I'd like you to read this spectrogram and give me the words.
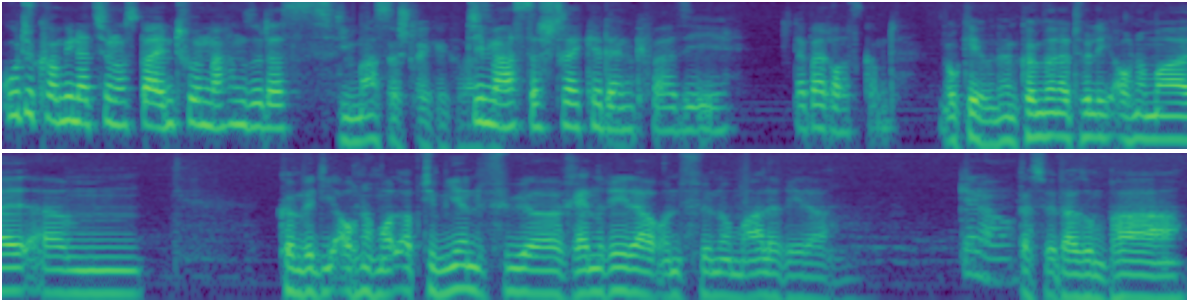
gute Kombination aus beiden Touren machen, sodass Die Masterstrecke quasi. die Masterstrecke dann quasi dabei rauskommt. Okay, und dann können wir natürlich auch nochmal, ähm, können wir die auch nochmal optimieren für Rennräder und für normale Räder. Genau. Dass wir da so ein paar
